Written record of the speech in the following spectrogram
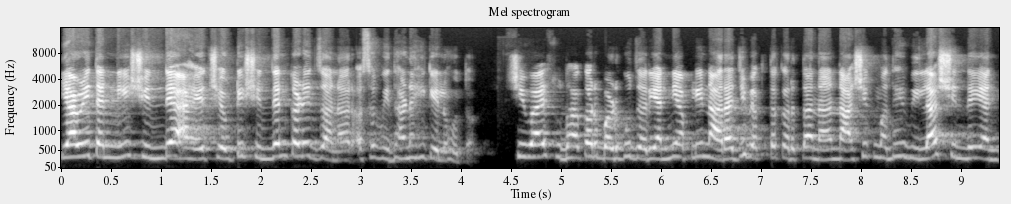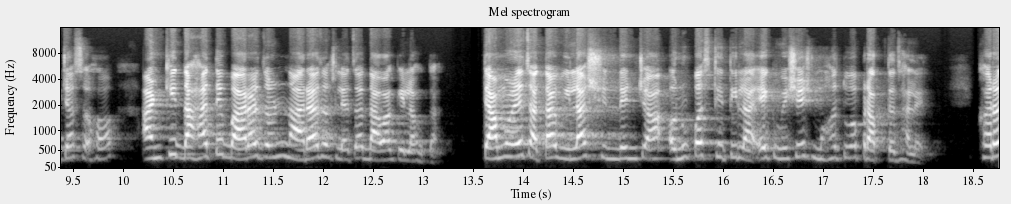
यावेळी त्यांनी शिंदे आहेत शेवटी शिंदेकडेच जाणार असं विधानही केलं होतं. शिवाय सुधाकर बडगुजर यांनी आपली नाराजी व्यक्त करताना नाशिकमध्ये विलास शिंदे यांच्यासह आणखी दहा ते बारा जण नाराज असल्याचा दावा केला होता. त्यामुळेच आता विलास शिंदेच्या अनुपस्थितीला एक विशेष महत्त्व प्राप्त झालंय. खर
